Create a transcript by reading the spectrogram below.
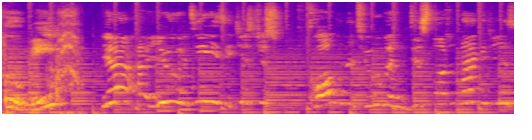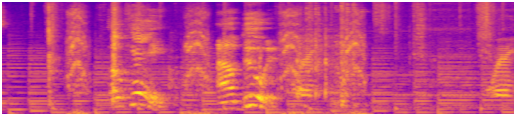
Who, me? Yeah, you. It's easy. Just, just crawl in the tube and dislodge the packages. Okay, I'll do it. Wait,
